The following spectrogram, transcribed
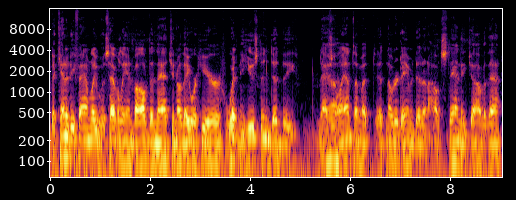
the Kennedy family was heavily involved in that. You know, they were here. Whitney Houston did the national Yeah. anthem at, at Notre Dame and did an outstanding job of that.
